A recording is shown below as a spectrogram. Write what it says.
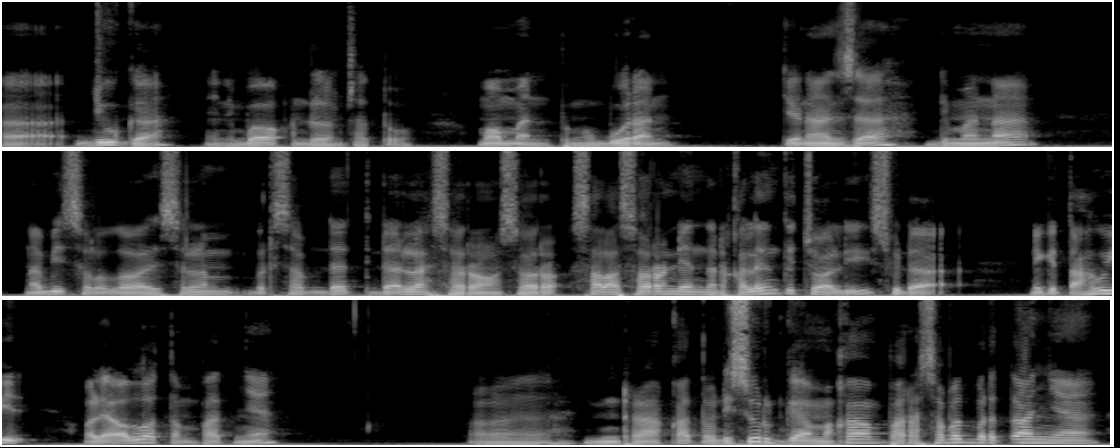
uh, juga yang dibawakan dalam satu momen penguburan jenazah di mana Nabi Shallallahu alaihi wasallam bersabda tidaklah seorang, salah seorang di antara kalian kecuali sudah diketahui oleh Allah tempatnya uh, di neraka atau di surga. Maka para sahabat bertanya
